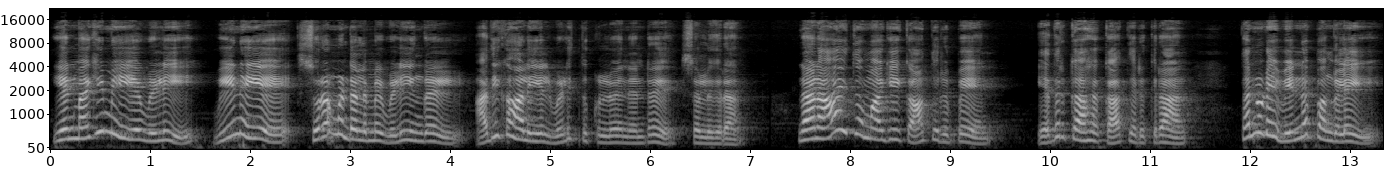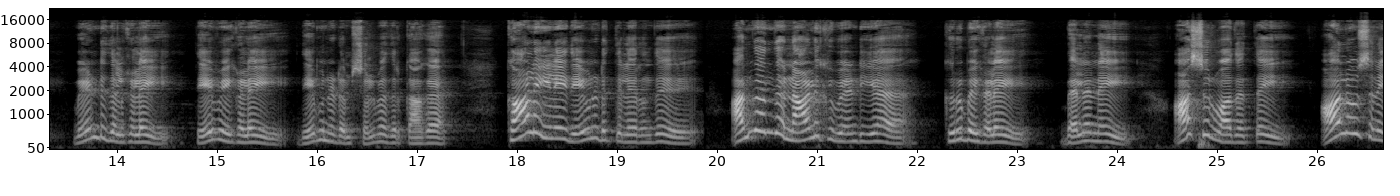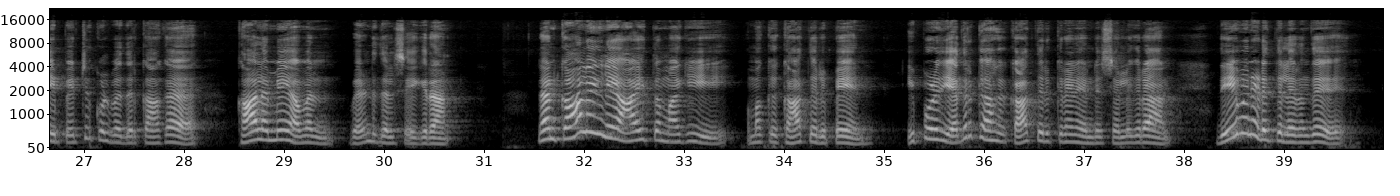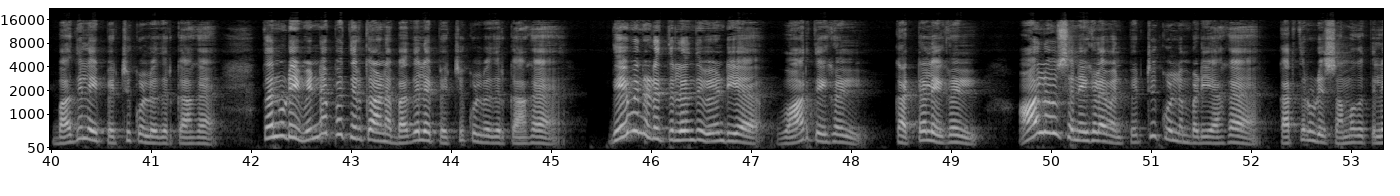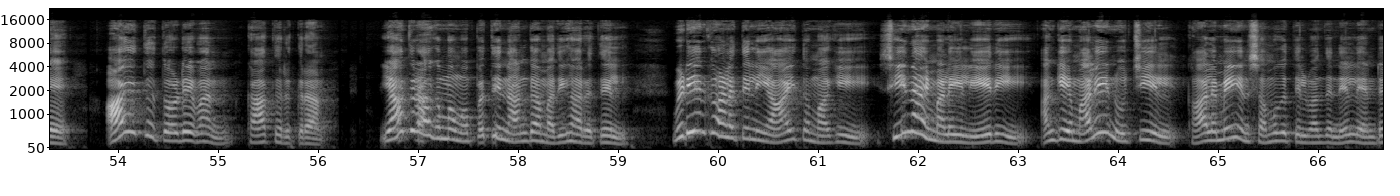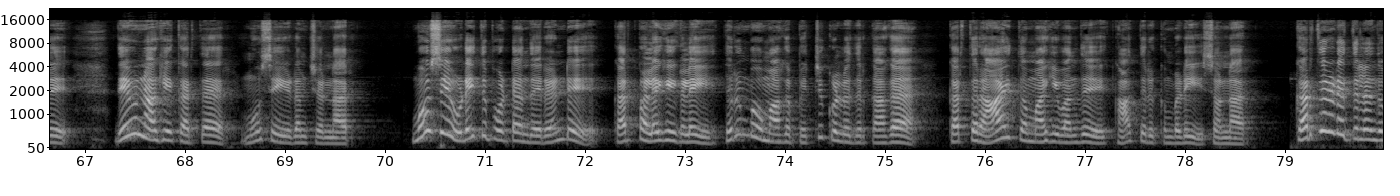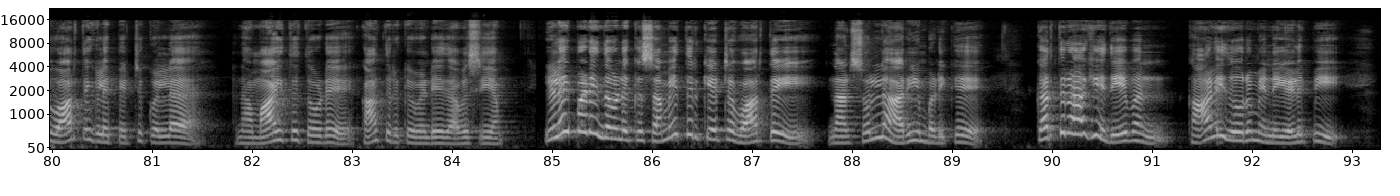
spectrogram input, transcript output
என் மகிமையே வெளி வீணையே சுரமண்டலமே வெளியுங்கள் அதிகாலையில் வெளித்துக்கொள்வேன் என்று சொல்லுகிறான். நான் ஆயத்தமாகி காத்திருப்பேன். எதற்காக காத்திருக்கிறான்? தன்னுடைய விண்ணப்பங்களை வேண்டுதல்களை தேவைகளை தேவனிடம் சொல்வதற்காக. காலையிலே தேவனிடத்திலிருந்து அந்தந்த நாளுக்கு வேண்டிய கிருபைகளை பலனை ஆசிர்வாதத்தை ஆலோசனை பெற்றுக்கொள்வதற்காக காலமே அவன் வேண்டுதல் செய்கிறான். நான் காலையிலே ஆயத்தமாகி உமக்கு காத்திருப்பேன். இப்பொழுது எதற்காக காத்திருக்கிறேன் என்று சொல்லுகிறான். தேவனிடத்திலிருந்து பதிலை பெற்றுக்கொள்வதற்காக தன்னுடைய விண்ணப்பத்திற்கான பதிலை பெற்றுக்கொள்வதற்காக தேவனிடத்திலிருந்து வேண்டிய வார்த்தைகள் கட்டளைகள் ஆலோசனைகளை அவன் பெற்றுக்கொள்ளும்படியாக கர்த்தருடைய சமூகத்திலே ஆயத்தத்தோடு அவன் காத்திருக்கிறான். யாத்ராகமம் முப்பத்தி நான்காம் அதிகாரத்தில் விடியற் காலத்தில் நீ ஆயத்தமாகி சீனாய் மலையில் ஏறி அங்கே மலையின் உச்சியில் காலமே என் சமூகத்தில் வந்து நெல் என்று தேவனாகிய கர்த்தர் மூசையிடம் சொன்னார். மூசை உடைத்து போட்ட அந்த ரெண்டு கற்பலகைகளை திரும்பவுமாக பெற்றுக்கொள்வதற்காக கர்த்தர் ஆயத்தமாகி வந்து காத்திருக்கும்படி சொன்னார். கர்த்தரிடத்திலிருந்து வார்த்தைகளை பெற்றுக்கொள்ள நாம் ஆயத்தத்தோடு காத்திருக்க வேண்டியது அவசியம். இழைப்படைந்தவனுக்கு சமயத்திற்கேற்ற வார்த்தை நான் சொல்ல அறியும்படிக்கு கர்த்தராகிய தேவன் காலைதோறும் என்னை எழுப்பி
